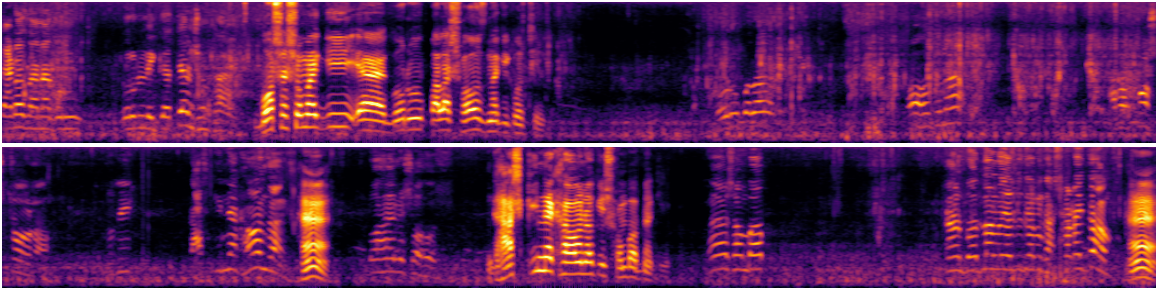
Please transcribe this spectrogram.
কাটা যায় না গরু গরুর লিখে টেনশন খায় বর্ষার সময় কি গরু পালা সহজ নাকি কঠিন? গরু পালা সহজ না আবার কষ্টও না। যদি ঘাস কিনে খাওয়ান যায় হ্যাঁ। তাহলে সহজ। ঘাস কিনে খাওয়ানো কি সম্ভব নাকি? হ্যাঁ সম্ভব। আর বদলা লইয়া যদি আমি ঘাস কাটাইতাম হ্যাঁ।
